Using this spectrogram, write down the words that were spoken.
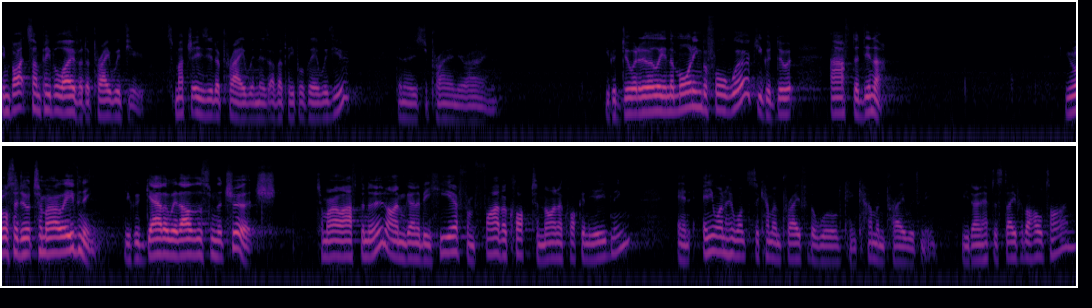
invite some people over to pray with you. It's much easier to pray when there's other people there with you than it is to pray on your own. You could do it early in the morning before work, you could do it after dinner. You could also do it tomorrow evening. You could gather with others from the church. Tomorrow afternoon, I'm going to be here from 5 o'clock to 9 o'clock in the evening, and anyone who wants to come and pray for the world can come and pray with me. You don't have to stay for the whole time.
